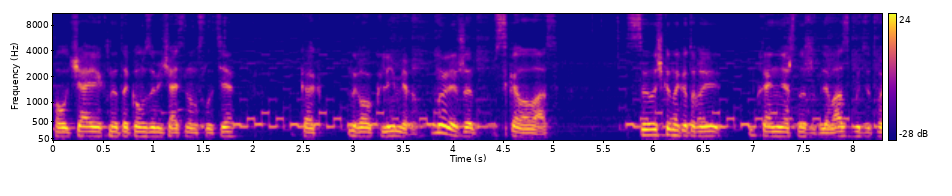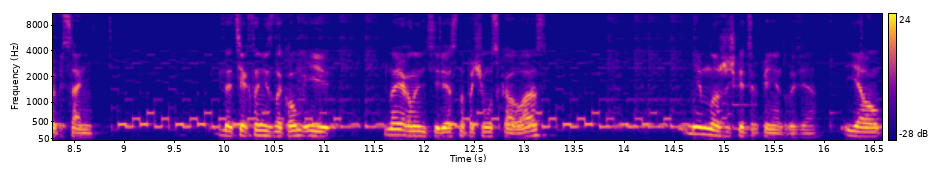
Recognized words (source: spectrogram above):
получаю их на таком замечательном слоте, как Рок Климбер, ну или же Скалолаз. Ссылочка на который, конечно же, для вас будет в описании. Для тех, кто не знаком и, наверное, интересно, почему Скалолаз, немножечко терпения, друзья. Я вам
